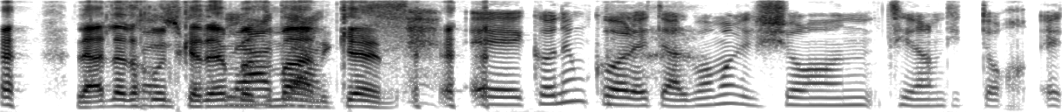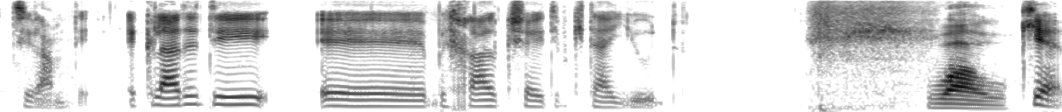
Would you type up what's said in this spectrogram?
לאט לאט אנחנו נתקדם בזמן. כן. אה, קודם כל, את האלבום הראשון צילמתי תוך... אה, צילמתי. הקלטתי אה, בכלל כשהייתי בכיתה י'. וואו, כן.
